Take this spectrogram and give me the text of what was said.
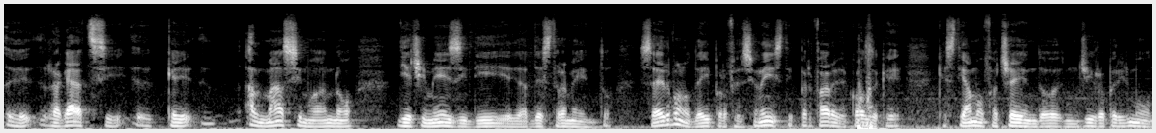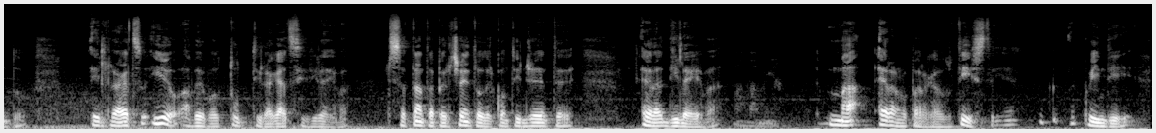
eh, ragazzi eh, che al massimo hanno dieci mesi di addestramento, servono dei professionisti per fare le cose che, che stiamo facendo in giro per il mondo. Il ragazzo, io avevo tutti i ragazzi di leva, il 70% del contingente era di leva, ma erano paracadutisti, eh? quindi...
